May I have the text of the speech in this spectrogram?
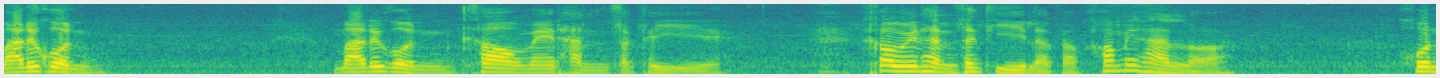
มาทุกคน มาทุกคนเข้าไม่ทันสักที เข้าไม่ทันสักทีเหรอครับ เข้าไม่ทันเหรอ คน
